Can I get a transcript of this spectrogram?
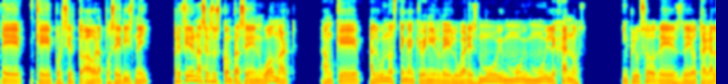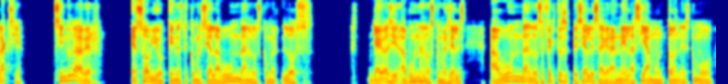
eh, que por cierto ahora posee Disney, prefieren hacer sus compras en Walmart, aunque algunos tengan que venir de lugares muy, muy, muy lejanos, incluso desde otra galaxia. Sin duda, a ver, es obvio que en este comercial abundan los, los ya iba a decir, abundan los comerciales, abundan los efectos especiales a granel, así a montón. Es como,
